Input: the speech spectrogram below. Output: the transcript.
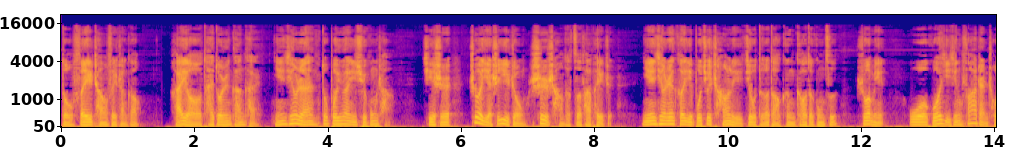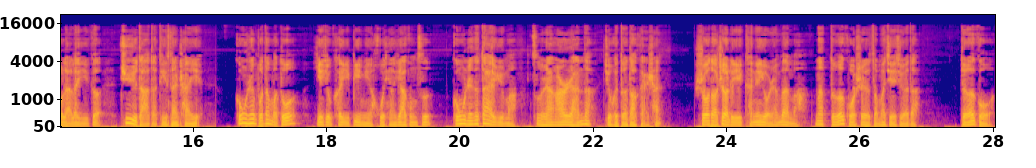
都非常非常高，还有太多人感慨年轻人都不愿意去工厂。其实这也是一种市场的自发配置，年轻人可以不去厂里就得到更高的工资，说明我国已经发展出来了一个巨大的第三产业。工人不那么多，也就可以避免互相压工资，工人的待遇嘛，自然而然的就会得到改善。说到这里，肯定有人问嘛？那德国是怎么解决的？德国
